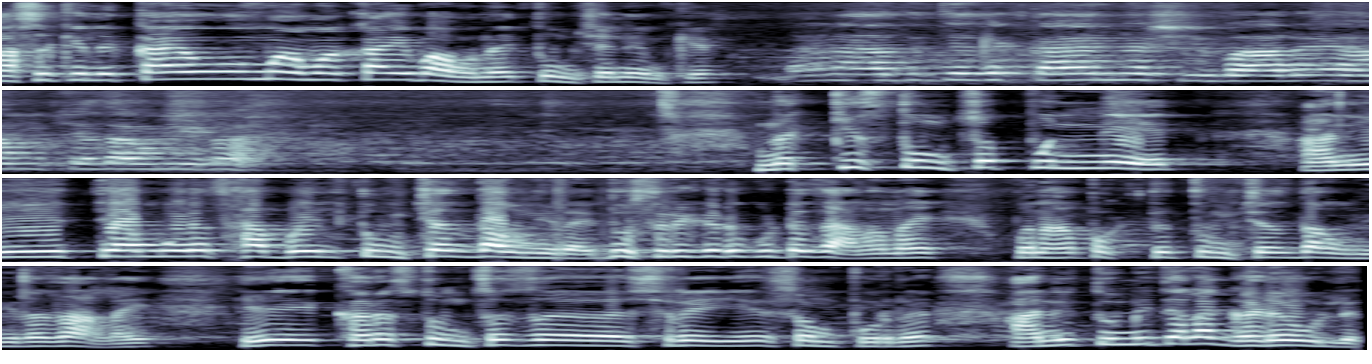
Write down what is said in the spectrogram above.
असं केलं काय हो मामा काय भावना आहेत तुमच्या नेमक्या? आता त्याचं काय नशीब आलंय आमच्या दावणीला. नक्कीच तुमचं पुण्य आहेत आणि त्यामुळेच हा बैल तुमच्याच दावणीला आहे. दुसरीकडे कुठं झाला नाही पण हा फक्त तुमच्याच दावणीला झाला आहे हे खरंच तुमचंच श्रेय आहे संपूर्ण. आणि तुम्ही त्याला घडवलं.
